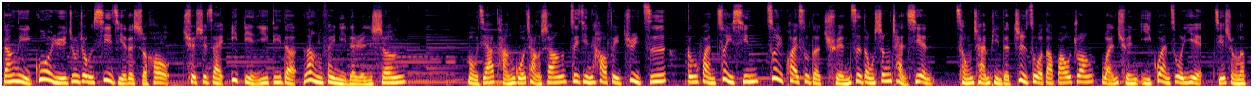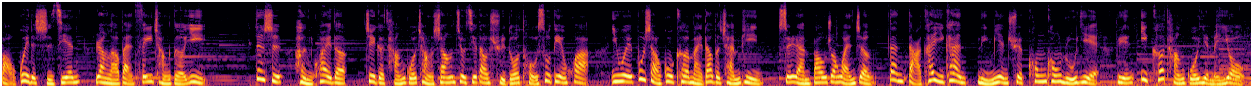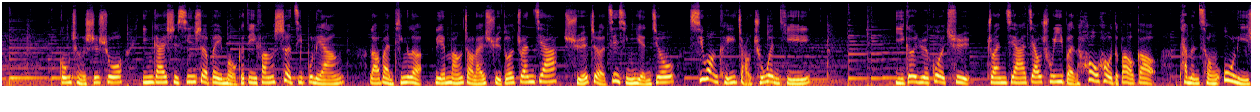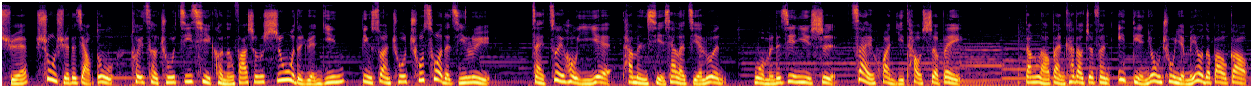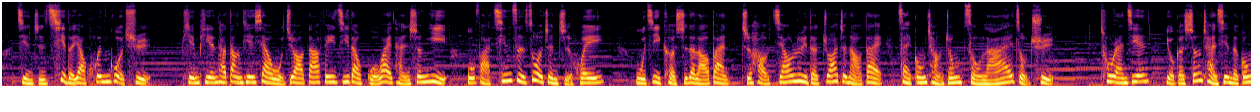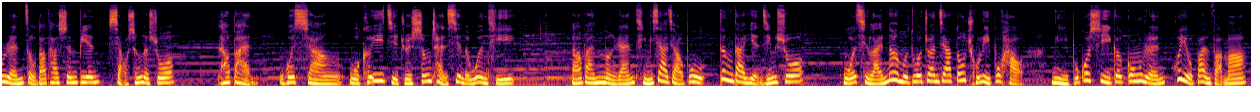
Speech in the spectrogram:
当你过于注重细节的时候，却是在一点一滴的浪费你的人生。某家糖果厂商最近耗费巨资更换最新、最快速的全自动生产线，从产品的制作到包装完全一贯作业，节省了宝贵的时间，让老板非常得意。但是很快的，这个糖果厂商就接到许多投诉电话。因为不少顾客买到的产品虽然包装完整，但打开一看，里面却空空如也，连一颗糖果也没有。工程师说，应该是新设备某个地方设计不良。老板听了，连忙找来许多专家学者进行研究，希望可以找出问题。一个月过去，专家交出一本厚厚的报告，他们从物理学、数学的角度推测出机器可能发生失误的原因，并算出出错的几率。在最后一页，他们写下了结论：我们的建议是再换一套设备。当老板看到这份一点用处也没有的报告，简直气得要昏过去。偏偏他当天下午就要搭飞机到国外谈生意，无法亲自坐镇指挥。无计可施的老板只好焦虑地抓着脑袋在工厂中走来走去。突然间，有个生产线的工人走到他身边，小声地说：“老板。”我想我可以解决生产线的问题。老板猛然停下脚步，瞪大眼睛说：“我请来那么多专家都处理不好，你不过是一个工人，会有办法吗？”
